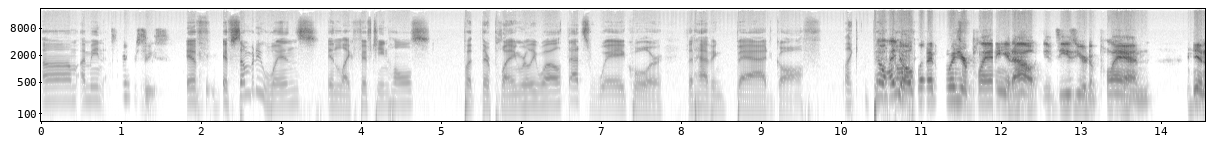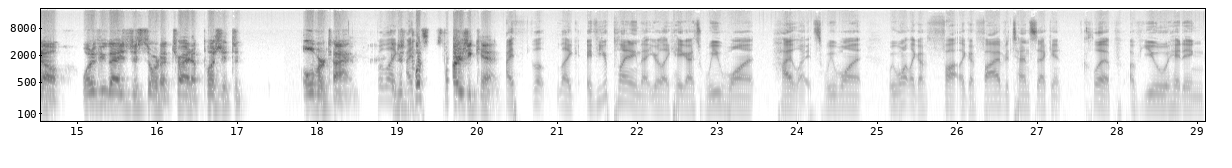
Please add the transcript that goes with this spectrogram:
Um, I mean, conspiracies. if if somebody wins in like 15 holes, but they're playing really well, that's way cooler than having bad golf. Like No, I know, but when you're planning it out, it's easier to plan. You know, what if you guys just sort of try to push it to overtime but like just I, push as far as you can? I like if you're planning that, you're like, hey guys, we want highlights. We want we want like a fi- like a five to ten second clip of you hitting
